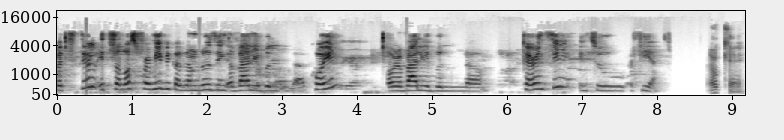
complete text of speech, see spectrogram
but still it's a loss for me because I'm losing a valuable uh, coin or a valuable uh, currency into fiat. Okay,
